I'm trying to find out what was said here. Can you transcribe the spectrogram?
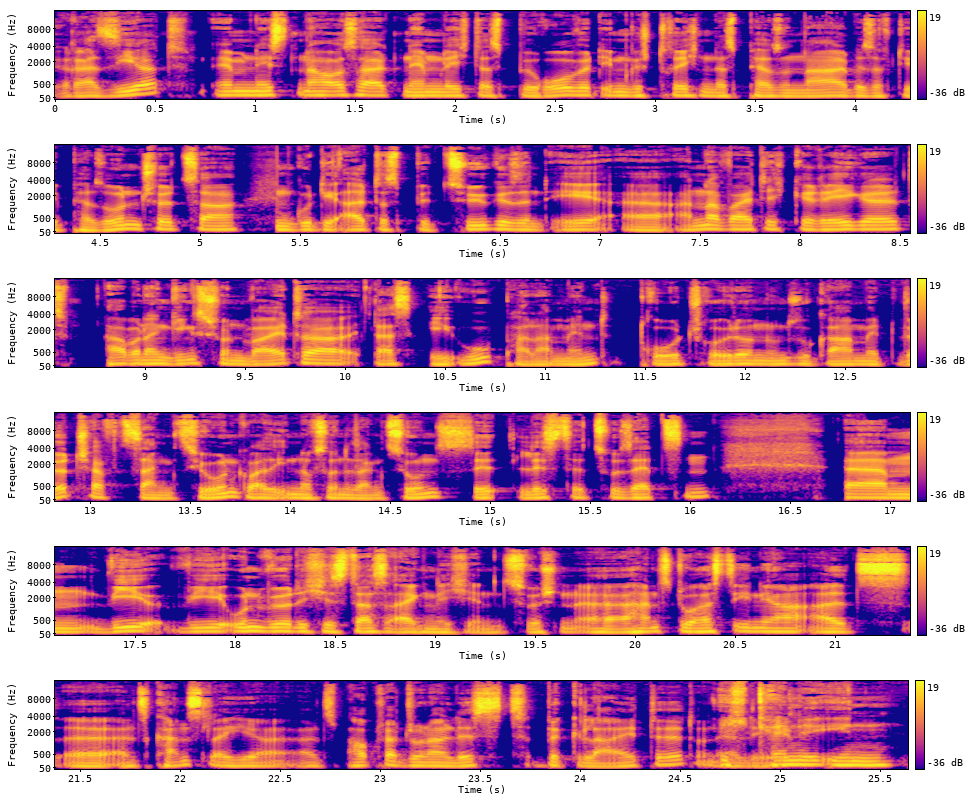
rasiert im nächsten Haushalt, nämlich das Büro wird ihm gestrichen, das Personal bis auf die Personenschützer. Gut, die Altersbezüge sind eh äh, anderweitig geregelt, aber dann ging es schon weiter. Das EU-Parlament droht Schröder nun sogar mit Wirtschaftssanktionen, quasi ihn auf so eine Sanktionsliste zu setzen. Ähm, wie, wie unwürdig ist das eigentlich inzwischen? Äh, Hans, du hast ihn ja als, äh, als Kanzler hier, als Hauptstadtjournalist begleitet und Ich erlebt. kenne ihn.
